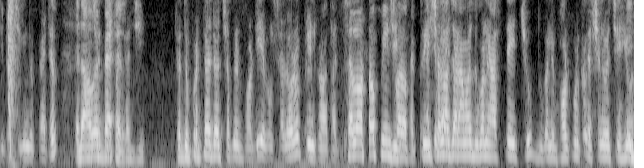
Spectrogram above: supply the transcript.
যেটা হচ্ছে কিন্তু প্যাটেল এটা হবে প্যাটেল জি। এটা দুপাট্টা এটা হচ্ছে আপনার বডি এবং সালোয়ারও প্রিন্ট করা থাকবে। সেলরটাও প্রিন্ট করা থাকবে। ইনশাআল্লাহ যারা আমার দোকানে আসতে ইচ্ছুক দোকানে ভরপুর কালেকশন রয়েছে হিউজ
